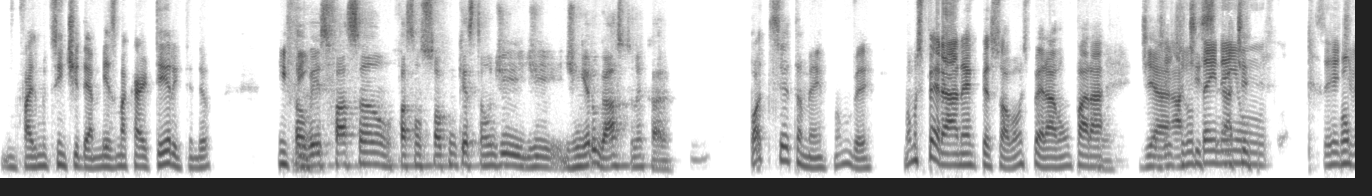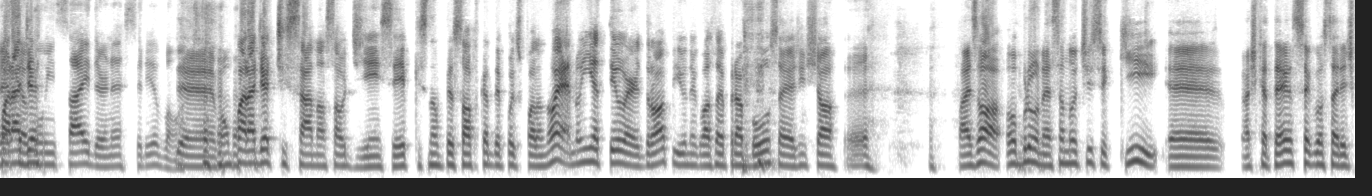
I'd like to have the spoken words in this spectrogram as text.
não faz muito sentido, é a mesma carteira, entendeu? Enfim. Talvez façam, façam só com questão de, de dinheiro gasto, né, cara? Pode ser também, vamos ver. Vamos esperar, né, pessoal? Vamos esperar, vamos parar é. de A gente não tem nenhum, se a gente vamos parar de algum insider, né? Seria bom. É, vamos parar de atiçar a nossa audiência aí, porque senão o pessoal fica depois falando, ué, não ia ter o airdrop e o negócio vai para a bolsa, aí a gente, ó. É. Mas, ó, ô Bruno, essa notícia aqui, é, acho que até você gostaria de,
